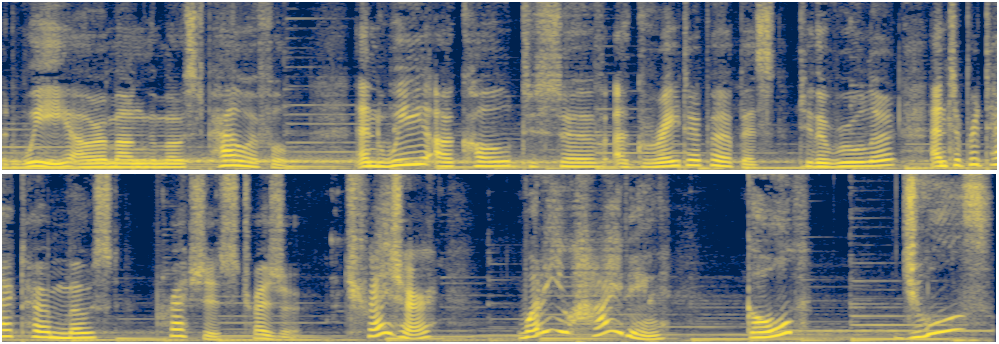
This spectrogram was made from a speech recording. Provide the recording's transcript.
but we are among the most powerful, and we are called to serve a greater purpose to the ruler and to protect her most precious treasure. Treasure? What are you hiding? Gold? Jewels?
